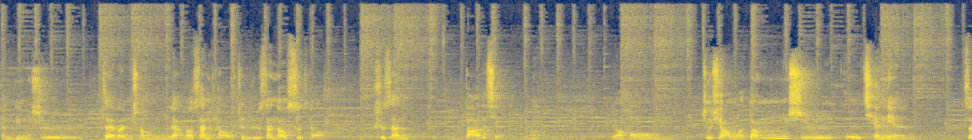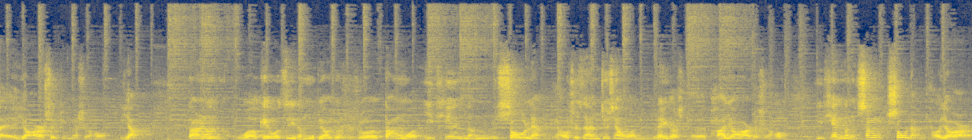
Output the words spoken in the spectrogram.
肯定是再完成两到三条，甚至三到四条十三八的线。然后，就像我当时呃前年在幺二水平的时候一样，当然我给我自己的目标就是说，当我一天能收两条十三，就像我那个呃爬幺二的时候，一天能收收两条幺二，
